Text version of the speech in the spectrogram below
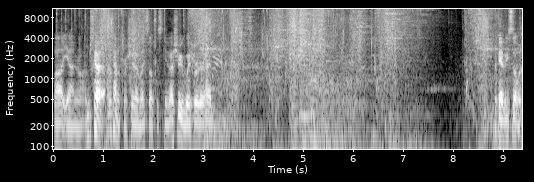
But yeah, I don't know. I'm just kind of, I'm kind of frustrated at myself this game. I should be way further ahead. Okay, we still win.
